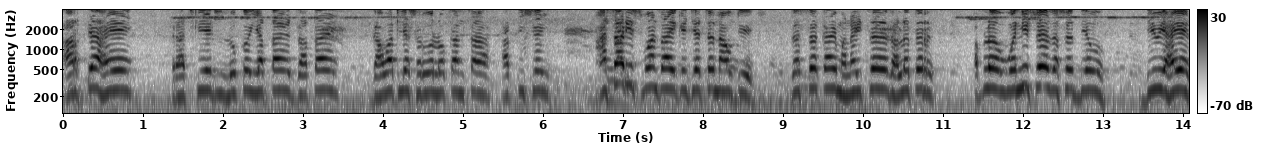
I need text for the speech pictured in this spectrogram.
आरत्या आहे. राजकीय लोक येत आहे जात आहे गावातल्या सर्व लोकांचा अतिशय असा रिस्पॉन्स आहे की ज्याचं नाव ते. जसं काय म्हणायचं झालं तर आपलं वनीचं जसं देव दिवी आहेत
